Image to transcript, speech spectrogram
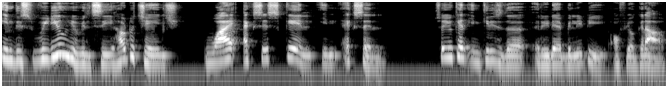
In this video, you will see how to change y-axis scale in Excel so you can increase the readability of your graph.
